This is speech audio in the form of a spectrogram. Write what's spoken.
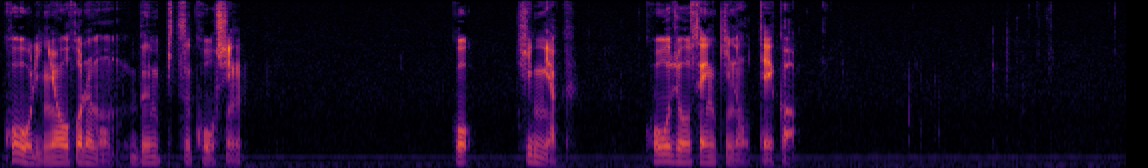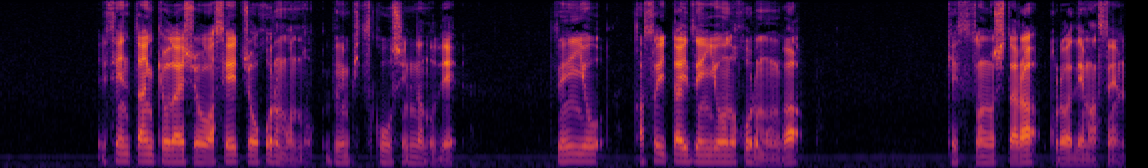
抗利尿ホルモン分泌更新。5、頻脈。甲状腺機能低下。先端巨大症は成長ホルモンの分泌更新なので、全容下垂体全容のホルモンが欠損したらこれは出ません。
